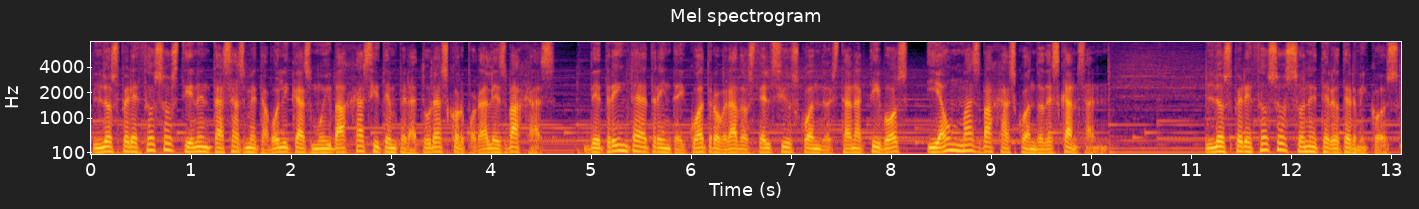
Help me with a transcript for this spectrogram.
Los perezosos tienen tasas metabólicas muy bajas y temperaturas corporales bajas, de 30 a 34 grados Celsius cuando están activos y aún más bajas cuando descansan. Los perezosos son heterotérmicos,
